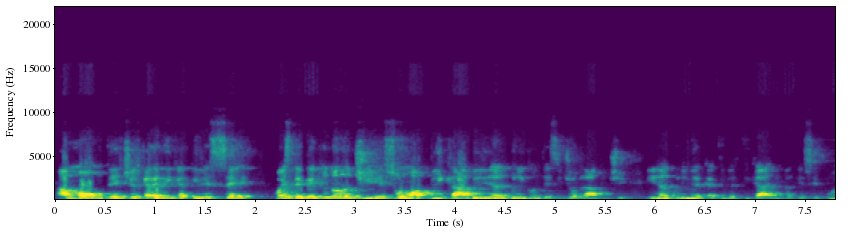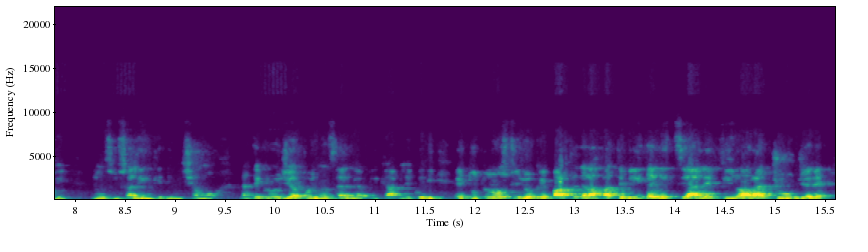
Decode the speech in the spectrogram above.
a monte cercare di capire se queste metodologie sono applicabili in alcuni contesti geografici in alcuni mercati verticali, perché se poi non si usa LinkedIn, diciamo, la tecnologia poi non sarebbe applicabile. Quindi è tutto uno studio che parte dalla fattibilità iniziale fino a raggiungere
